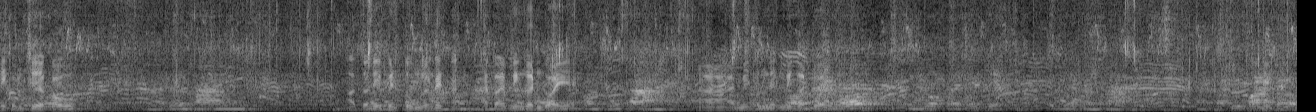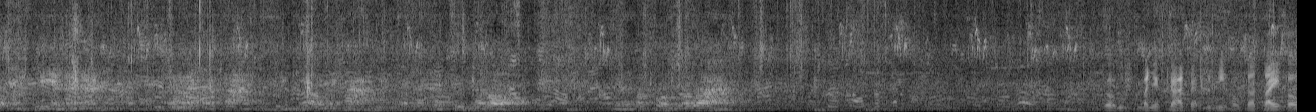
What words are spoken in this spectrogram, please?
ติความเชื่อเขา เดินทางอ่าตัวนี้เป็นตุงเล็กๆนะแล้วก็มีเงินด้วยความสงครามอ่ามีตุงเล็กมีเงินด้วยมีโรคภัยไข้เจ็บอะไรต่างๆปัจจุบันก็มันเปลี่ยนนะนะอะไรต่างๆสิ่งที่เราไม่คาดคิดก็จะเกิดขึ้นตลอดเนี่ยบางคนก็ว่ารวมบรรยากาศแบบพิธีของสาไตเขา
